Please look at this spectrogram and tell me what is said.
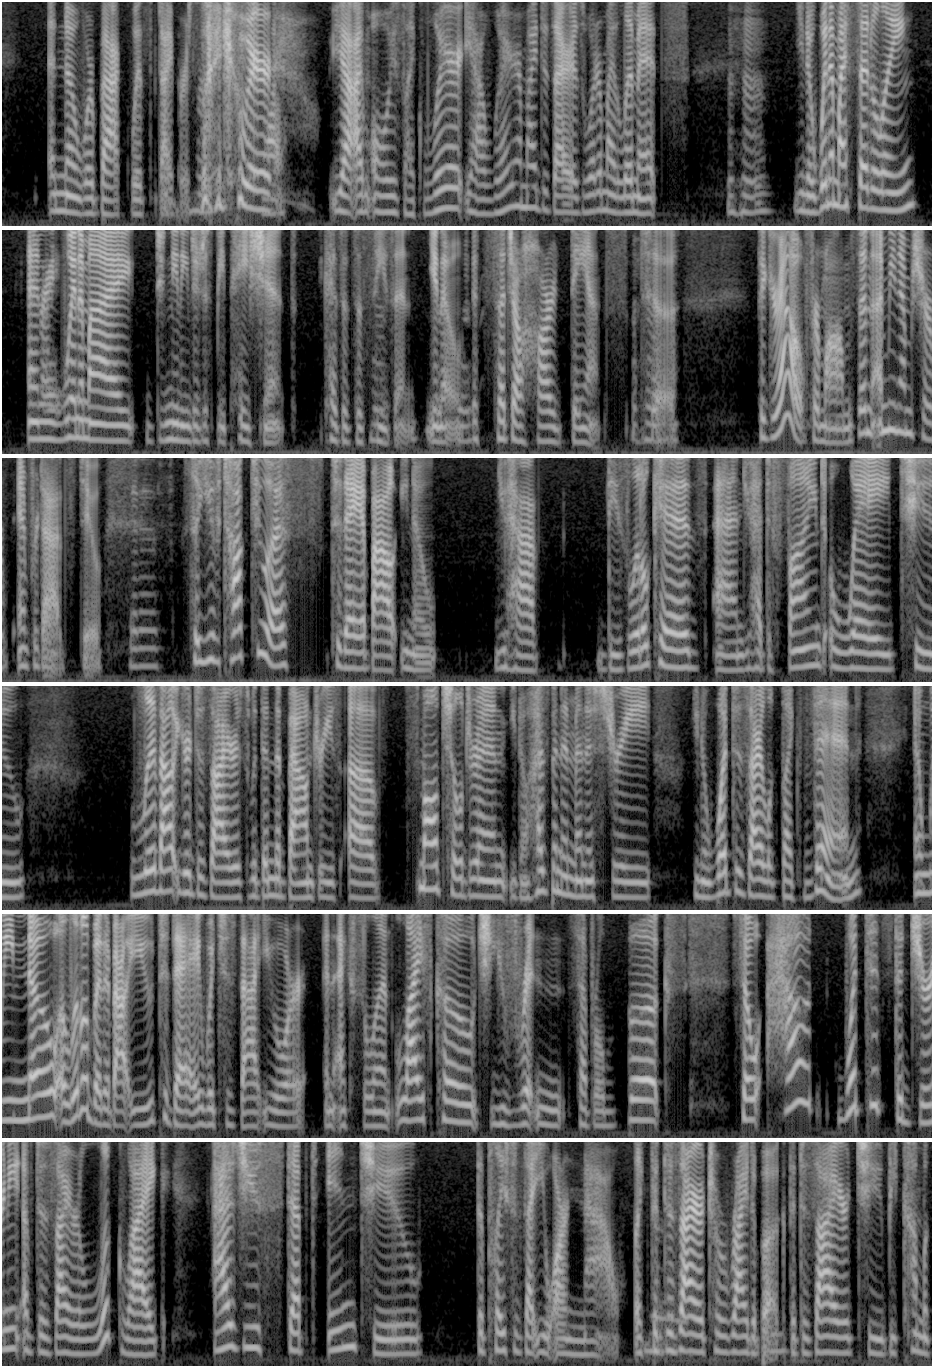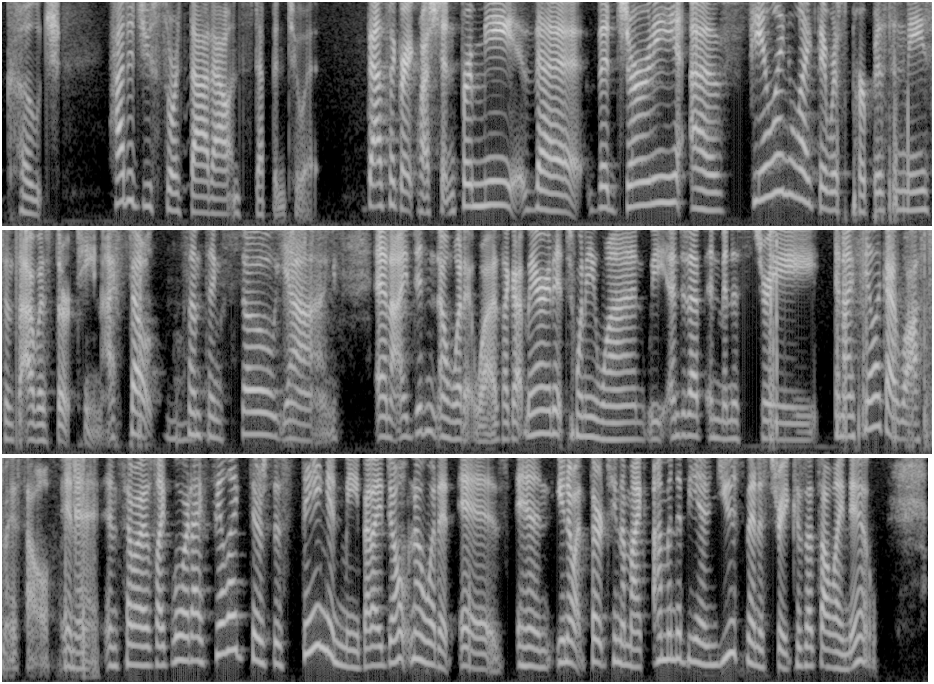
and no, we're back with diapers. Like, where, Wow. yeah, I'm always like, where, yeah, where are my desires? What are my limits? Mhm. You know, when am I settling? And Right. when am I needing to just be patient because it's a season? You know, Mhm. it's such a hard dance Mm-hmm. to figure out for moms. And I mean, I'm sure, and for dads too. It is. So you've talked to us today about, you know, you have these little kids and you had to find a way to live out your desires within the boundaries of small children, you know, husband in ministry, you know, what desire looked like then. And we know a little bit about you today, which is that you're an excellent life coach, you've written several books. So how what did the journey of desire look like as you stepped into the places that you are now? Like the mm. desire to write a book, mm. the desire to become a coach. How did you sort that out and step into it? That's a great question. For me, the the journey of feeling like there was purpose in me since I was 13. I felt mm-hmm. something so young and I didn't know what it was. I got married at 21. We ended up in ministry and I feel like I lost myself in it. And so I was like, "Lord, I feel like there's this thing in me, but I don't know what it is." And you know, at 13 I'm like, "I'm going to be in youth ministry because that's all I knew."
